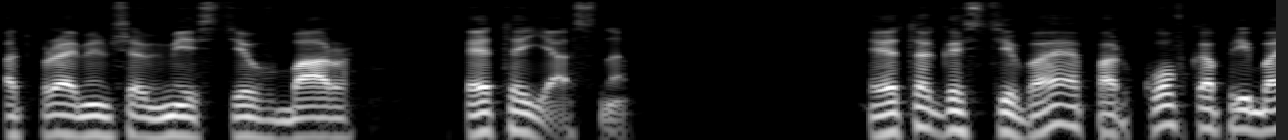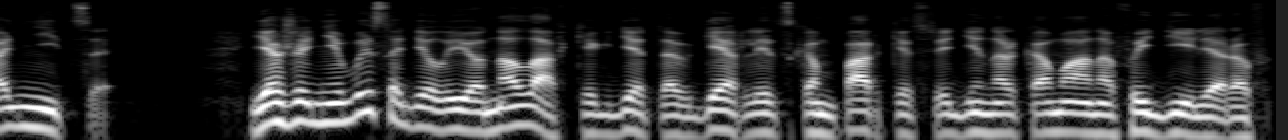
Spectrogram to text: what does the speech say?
отправимся вместе в бар, это ясно. Это гостевая парковка при больнице. Я же не высадил ее на лавке где-то в Герлицком парке среди наркоманов и дилеров.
